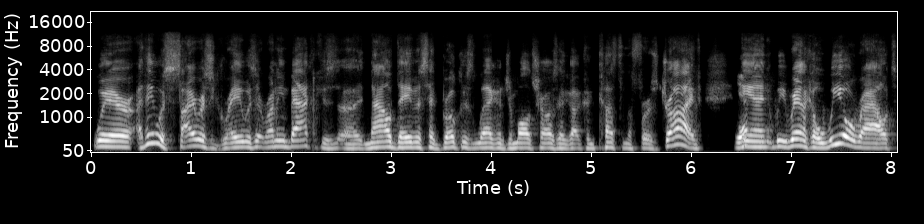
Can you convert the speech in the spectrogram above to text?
where I think it was Cyrus Gray was at running back because uh, Knile Davis had broke his leg and Jamaal Charles had got concussed in the first drive. Yep. And we ran like a wheel route.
